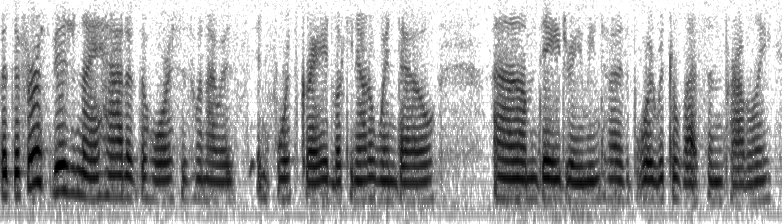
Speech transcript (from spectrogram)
But the first vision I had of the horse is when I was in fourth grade, looking out a window, um, daydreaming because I was bored with the lesson probably.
